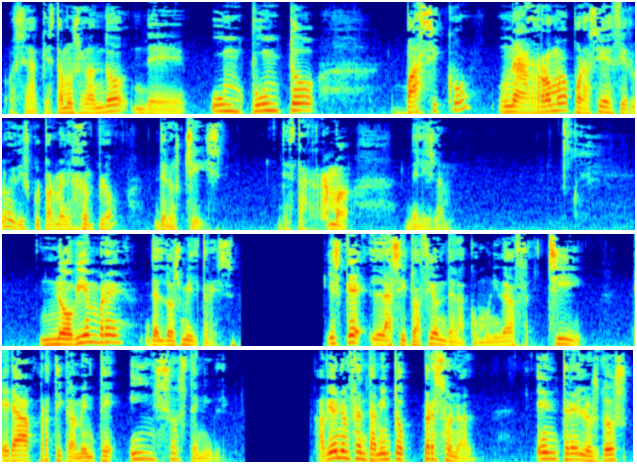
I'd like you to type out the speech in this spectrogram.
O sea que estamos hablando de un punto básico, una Roma, por así decirlo, y disculparme el ejemplo, de los chiís, de esta rama del Islam. Noviembre del 2003. Y es que la situación de la comunidad chi era prácticamente insostenible. Había un enfrentamiento personal entre los dos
